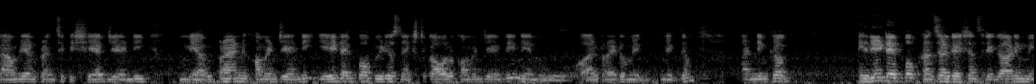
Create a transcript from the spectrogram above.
ఫ్యామిలీ అండ్ ఫ్రెండ్స్కి షేర్ చేయండి. మీ అభిప్రాయాన్ని కామెంట్ చేయండి. ఏ టైప్ ఆఫ్ వీడియోస్ నెక్స్ట్ కావాలో కామెంట్ చేయండి. నేను I try to make make them and ఇంకా any type of consultations regarding మీ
